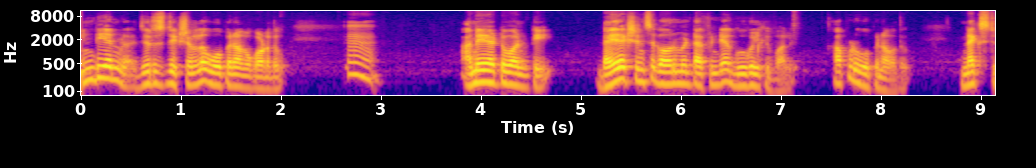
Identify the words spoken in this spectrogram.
ఇండియన్ జ్యూరిస్డిక్షన్లో ఓపెన్ అవ్వకూడదు మ్మ్. అనేటువంటి డైరెక్షన్స్ గవర్నమెంట్ ఆఫ్ ఇండియా గూగుల్కి ఇవ్వాలి అప్పుడు ఓపెన్ అవ్వదు నెక్స్ట్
